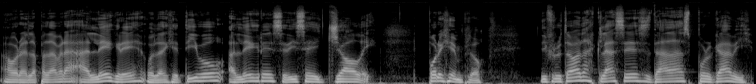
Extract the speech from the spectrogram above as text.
Ahora, la palabra alegre o el adjetivo alegre se dice jolly. Por ejemplo, disfrutaba las clases dadas por Gaby.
